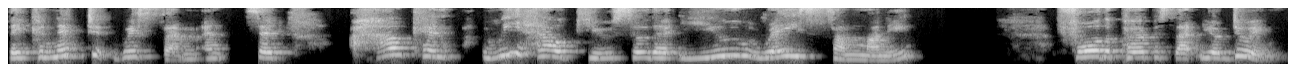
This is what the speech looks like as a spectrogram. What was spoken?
They connected with them and said, How can we help you so that you raise some money for the purpose that you're doing?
